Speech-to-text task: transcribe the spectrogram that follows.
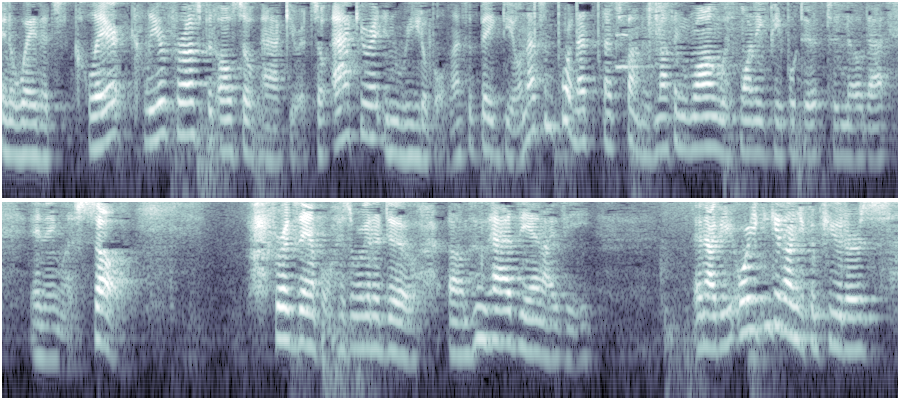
in a way that's clear, clear for us, but also accurate. So accurate and readable. That's a big deal. And that's important. That, that's fun. There's nothing wrong with wanting people to, to know that in English. So, for example, here's what we're going to do. Um, who has the NIV? NIV, or you can get it on your computers.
